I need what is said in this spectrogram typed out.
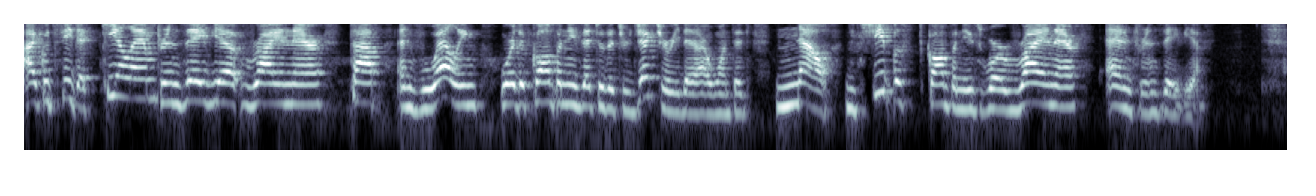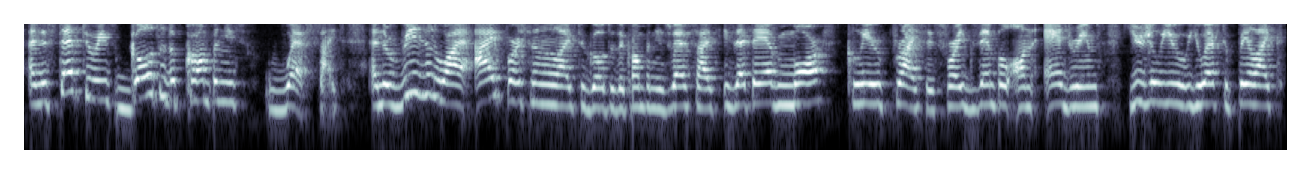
I could see that KLM, Transavia, Ryanair, TAP and Vueling were the companies that took the trajectory that I wanted. Now, the cheapest companies were Ryanair and Transavia. And the step two is go to the company's website. And the reason why I personally like to go to the company's website is that they have more clear prices. For example, on eDreams, usually you, you have to pay like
